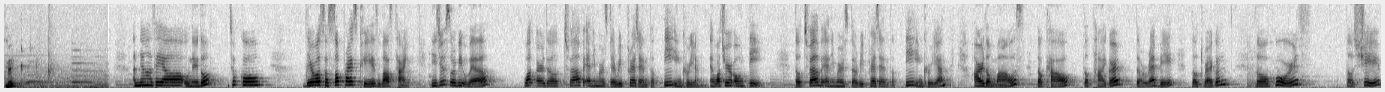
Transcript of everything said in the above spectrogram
네? 안녕하세요 오늘도 좋고 There was a surprise quiz last time Did you solve it well? What are the 12 animals that represent the 띠 in Korean? And what's your own 띠? The 12 animals that represent the 띠 in Korean are the mouse, the cow, the tiger, the rabbit, the dragon, the horse, the sheep,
